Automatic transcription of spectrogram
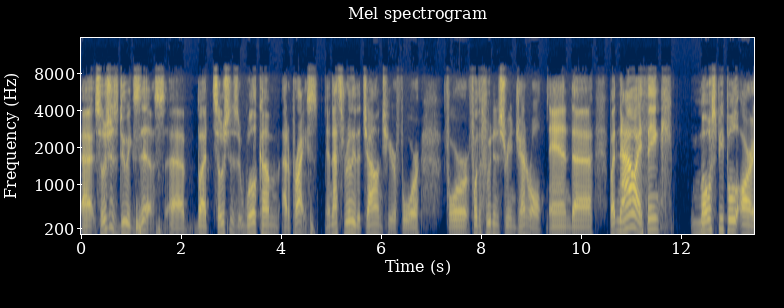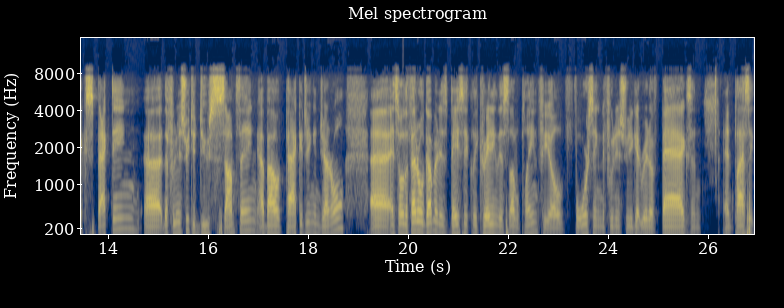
uh, solutions do exist, uh, but solutions will come at a price, and that's really the challenge here for for for the food industry in general. And uh, but now I think most people are expecting uh, the food industry to do something about packaging in general. Uh, and so the federal government is basically creating this level playing field, forcing the food industry to get rid of bags and, and plastic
